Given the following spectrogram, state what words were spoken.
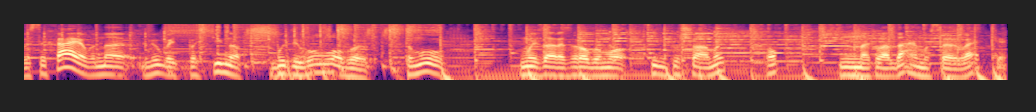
висихає, вона любить постійно бути вологою. Тому ми зараз робимо фінтушами. Оп, накладаємо серветки.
